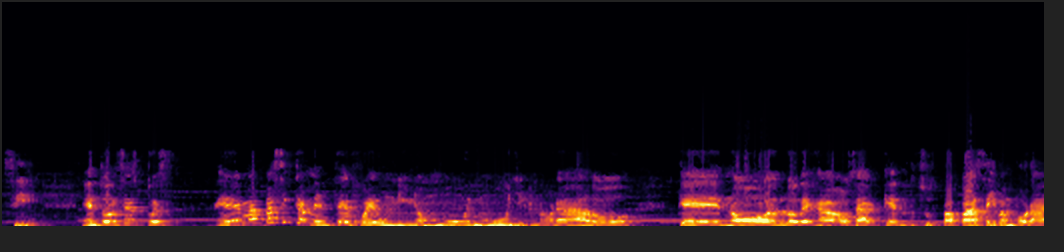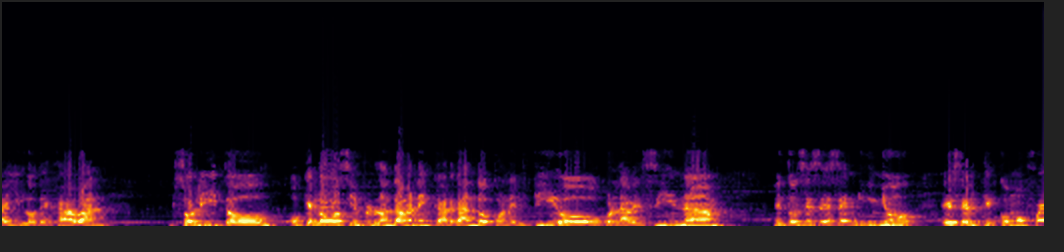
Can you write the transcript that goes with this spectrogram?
¿sí? Entonces, pues, eh, básicamente fue un niño muy, muy ignorado, que no lo dejaba, o sea, que sus papás se iban por ahí y lo dejaban solito, o que lo siempre lo andaban encargando con el tío o con la vecina. Entonces ese niño es el que como fue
